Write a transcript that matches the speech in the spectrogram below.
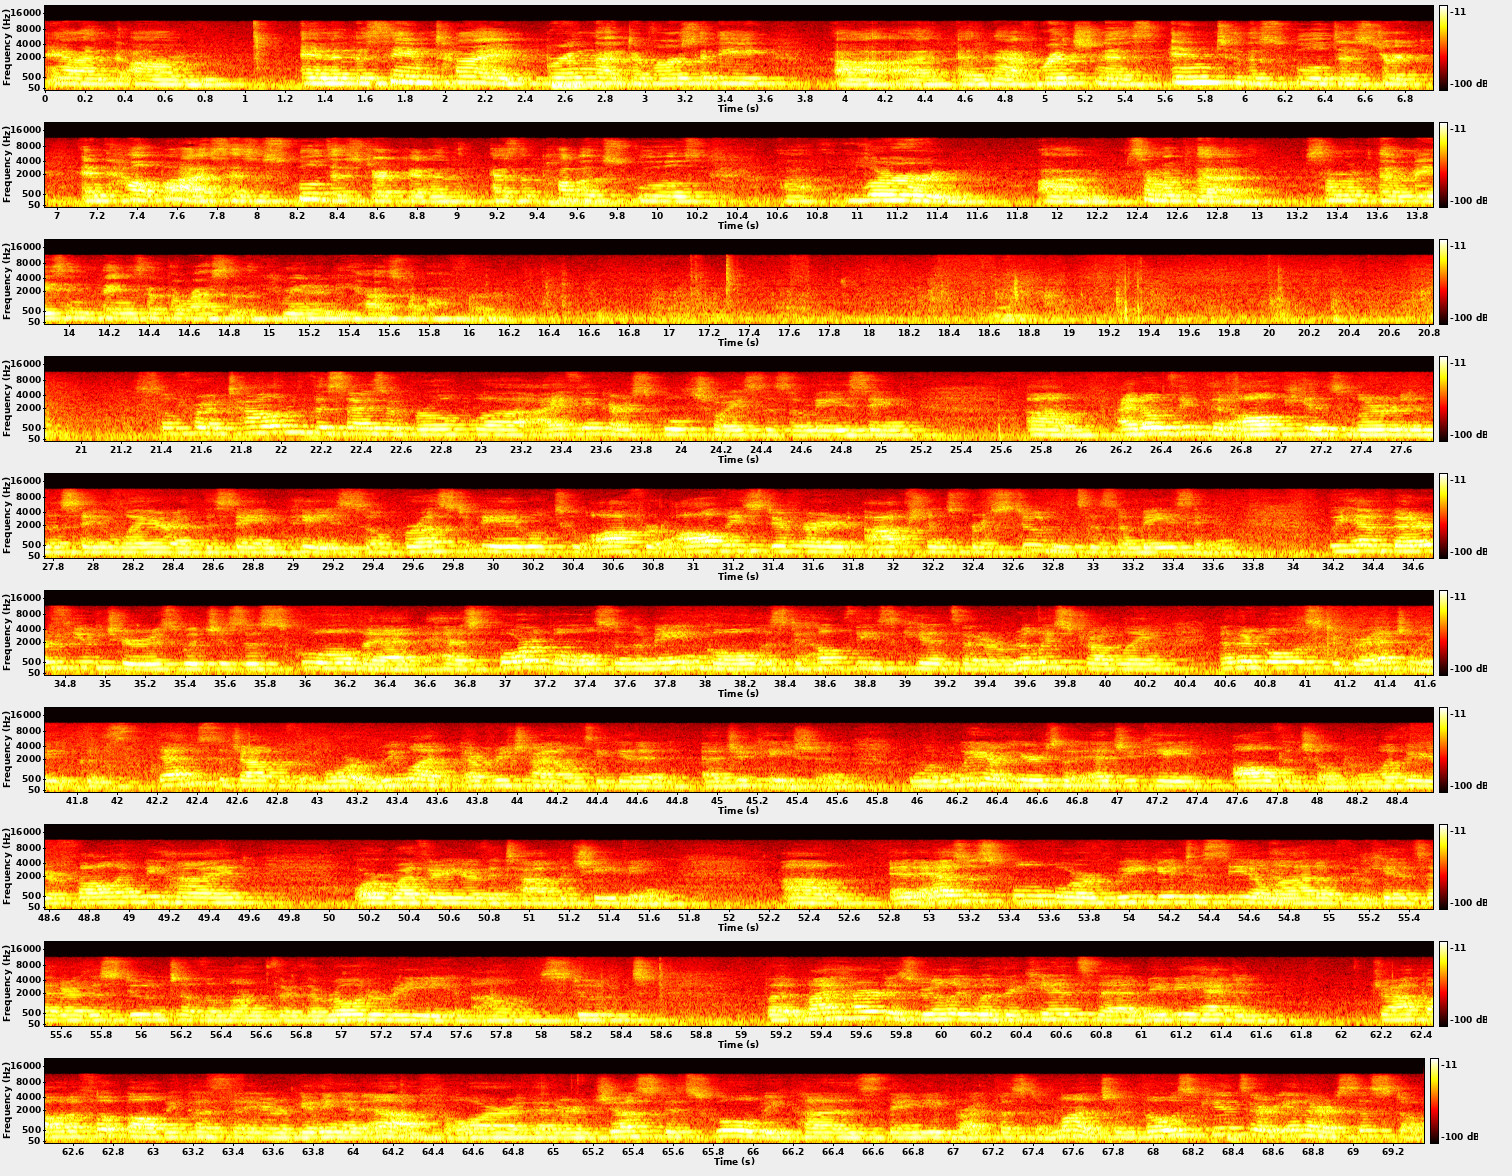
And, um, and at the same time, bring that diversity, uh, and that richness into the school district and help us as a school district and as, as the public schools, uh, learn, um, some of the, some of the amazing things that the rest of the community has to offer. So for a town the size of Viroqua, I think our school choice is amazing. Um, I don't think that all kids learn in the same way or at the same pace, so for us to be able to offer all these different options for students is amazing. We have Better Futures, which is a school that has four goals, and the main goal is to help these kids that are really struggling, and their goal is to graduate, because that is the job of the board. We want every child to get an education. When we are here to educate all the children, whether you're falling behind or whether you're the top achieving. Um, and as a school board, we get to see a lot of the kids that are the student of the month or the Rotary um, student. But my heart is really with the kids that maybe had to drop out of football because they are getting an F or that are just at school because they need breakfast and lunch. And those kids are in our system.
